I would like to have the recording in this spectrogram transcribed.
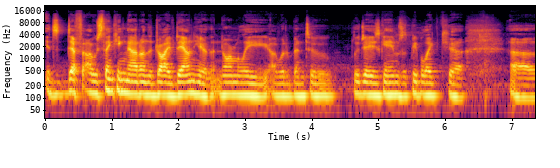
it's def. I was thinking that on the drive down here that normally I would have been to Blue Jays games with people like, uh, uh,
